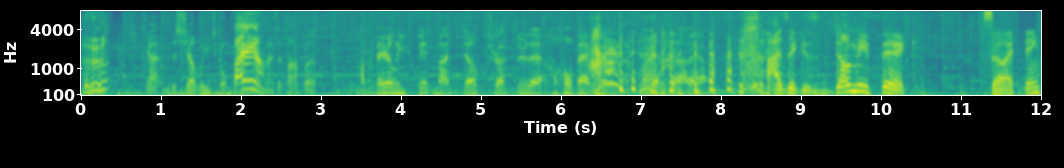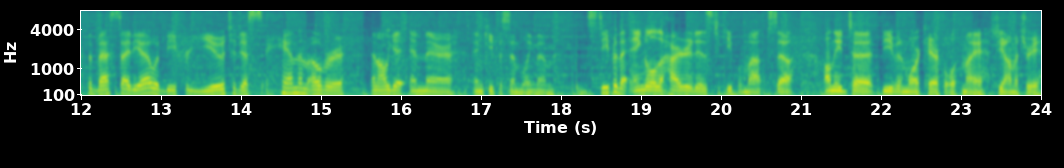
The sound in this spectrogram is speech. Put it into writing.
Got with the shovel, you just go BAM as it pop up. I barely fit my dump truck through that hole back there. I finally got out. Isaac is dummy thick. So I think the best idea would be for you to just hand them over and I'll get in there and keep assembling them. The steeper the angle, the harder it is to keep them up. So I'll need to be even more careful with my geometry.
